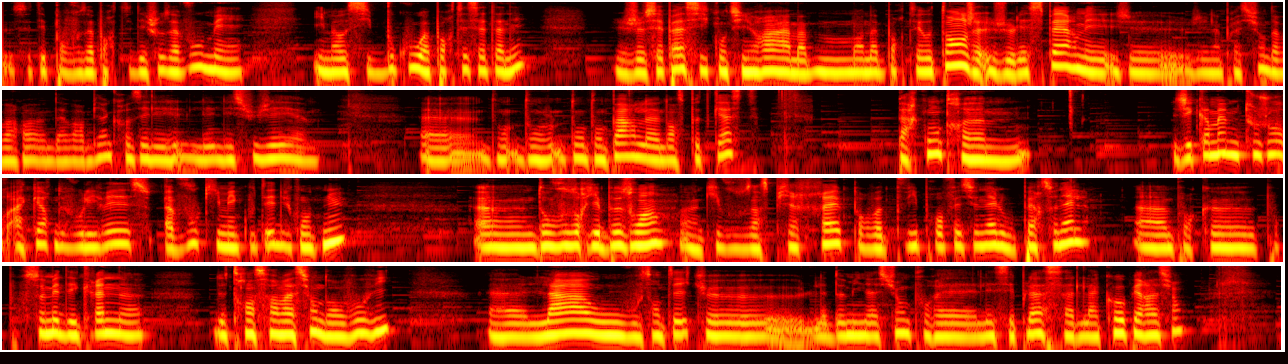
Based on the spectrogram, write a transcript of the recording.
c'était pour vous apporter des choses à vous, mais il m'a aussi beaucoup apporté cette année. Je ne sais pas s'il continuera à m'en apporter autant, je, l'espère, mais j'ai l'impression d'avoir bien creusé les, sujets dont, on parle dans ce podcast. Par contre, j'ai quand même toujours à cœur de vous livrer, à vous qui m'écoutez, du contenu euh, dont vous auriez besoin, euh, qui vous inspirerait pour votre vie professionnelle ou personnelle, euh, pour, que, pour, semer des graines de transformation dans vos vies, là où vous sentez que la domination pourrait laisser place à de la coopération.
